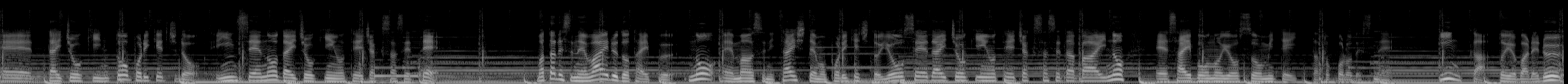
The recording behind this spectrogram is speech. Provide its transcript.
えー、大腸菌とポリケチド陰性の大腸菌を定着させてまたですねワイルドタイプの、えー、マウスに対してもポリケチド陽性大腸菌を定着させた場合の、え、細胞の様子を見ていったところですね。インカと呼ばれる、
